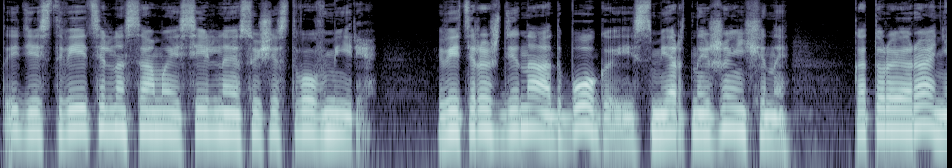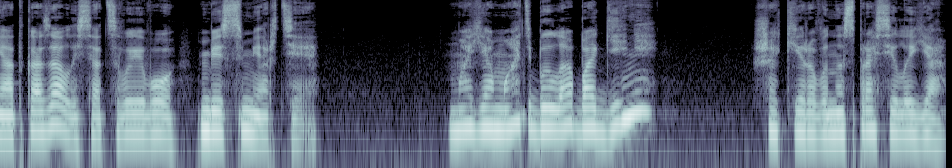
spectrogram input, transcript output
Ты действительно самое сильное существо в мире, ведь рождена от Бога и смертной женщины, которая ранее отказалась от своего бессмертия». «Моя мать была богиней?» шокированно спросила я.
